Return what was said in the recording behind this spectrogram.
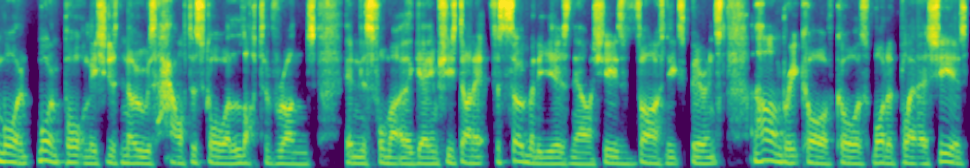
more, more importantly, she just knows how to score a lot of runs in this format of the game. She's done it for so many years now. She is vastly experienced. And Harmanpreet Kaur, of course, what a player she is.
